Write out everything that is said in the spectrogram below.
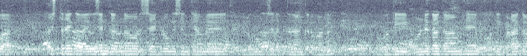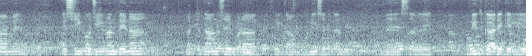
बार इस तरह का आयोजन करना और सैकड़ों की संख्या में लोगों से रक्तदान करवाना बहुत ही पुण्य का काम है, बहुत ही बड़ा काम है। किसी को जीवन देना रक्तदान से बड़ा कोई काम हो नहीं सकता। मैं सब एक विविध कार्य के लिए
